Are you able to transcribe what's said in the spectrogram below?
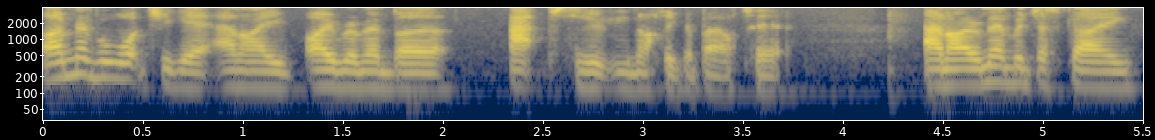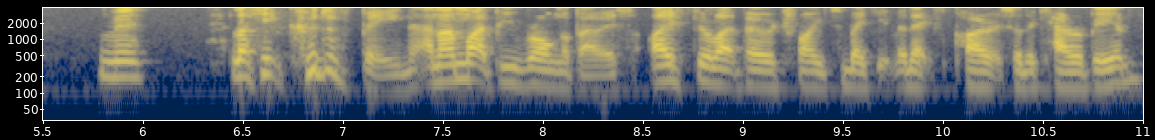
I remember watching it, and I I remember absolutely nothing about it, and I remember just going meh. Like it could have been, and I might be wrong about this. I feel like they were trying to make it the next Pirates of the Caribbean.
